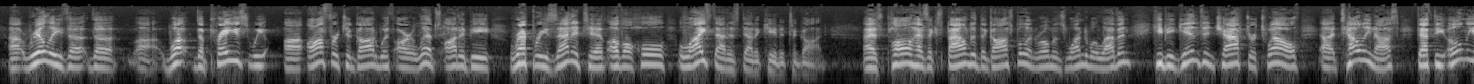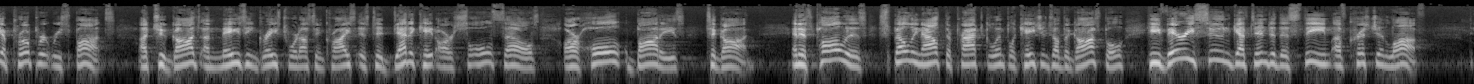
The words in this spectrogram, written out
Uh, really, the the uh, what the praise we uh, offer to God with our lips ought to be representative of a whole life that is dedicated to God. As Paul has expounded the gospel in Romans 1 to 11, he begins in chapter 12 uh, telling us that the only appropriate response uh, to God's amazing grace toward us in Christ is to dedicate our soul selves our whole bodies to God. And as Paul is spelling out the practical implications of the gospel, he very soon gets into this theme of Christian love.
